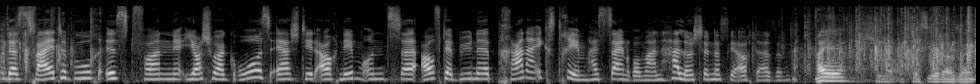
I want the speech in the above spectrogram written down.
Und das zweite Buch ist von Joshua Groß. Er steht auch neben uns äh, auf der Bühne. Prana Extrem heißt sein Roman. Hallo, schön, dass wir auch da sind. Hi, schön auch, dass ihr da seid.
